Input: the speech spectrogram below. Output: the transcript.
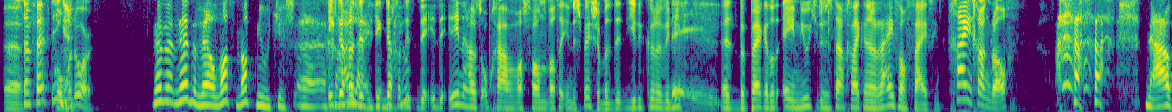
eh, Er staan vijf kom dingen. maar door. We hebben, we hebben wel wat, wat nieuwtjes. eh Ik dacht dat dit, ik dacht dat dit de, de inhoudsopgave was van wat er in de special. Maar dit- jullie kunnen weer niet het beperken tot één nieuwtje. Dus er staat gelijk een rij van 15. Ga je gang, Ralf. Nou,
